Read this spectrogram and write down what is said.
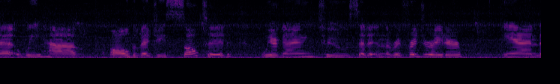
That we have all the veggies salted, we are going to set it in the refrigerator and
